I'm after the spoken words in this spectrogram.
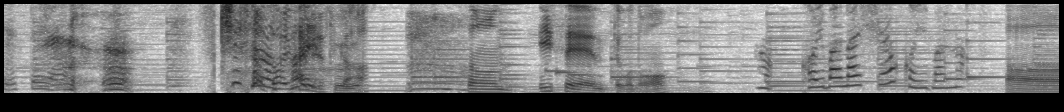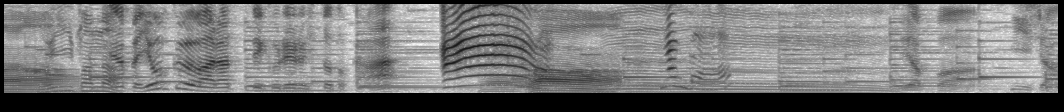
えてよ 好きなタイプですか？その異性ってこうん恋話しよう恋バナ。とあ恋バナ。やっぱよく笑ってくれる人とか？あああなんで？でやっぱいいじゃん。ー、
